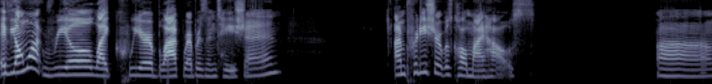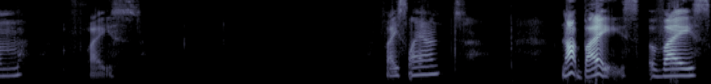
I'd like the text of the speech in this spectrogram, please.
If y'all want real, like, queer black representation, I'm pretty sure it was called My House. Um, Vice. Viceland? Not Vice. Vice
